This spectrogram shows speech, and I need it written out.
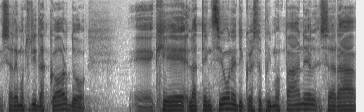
Saremo tutti d'accordo eh, che l'attenzione di questo primo panel sarà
